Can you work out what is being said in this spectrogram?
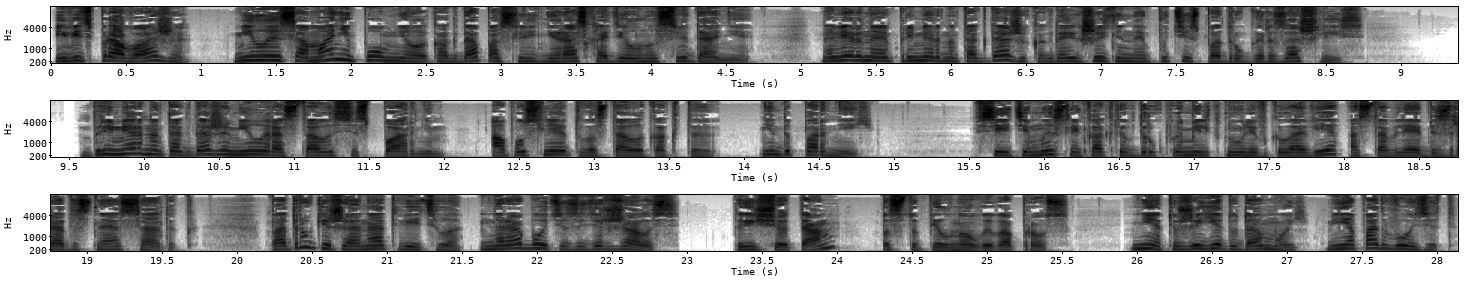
И ведь права же. Мила и сама не помнила, когда последний раз ходила на свидание. Наверное, примерно тогда же, когда их жизненные пути с подругой разошлись. Примерно тогда же Мила рассталась и с парнем, а после этого стало как-то не до парней. Все эти мысли как-то вдруг промелькнули в голове, оставляя безрадостный осадок. Подруге же она ответила, «На работе задержалась». «Ты еще там?» — поступил новый вопрос. «Нет, уже еду домой. Меня подвозят».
